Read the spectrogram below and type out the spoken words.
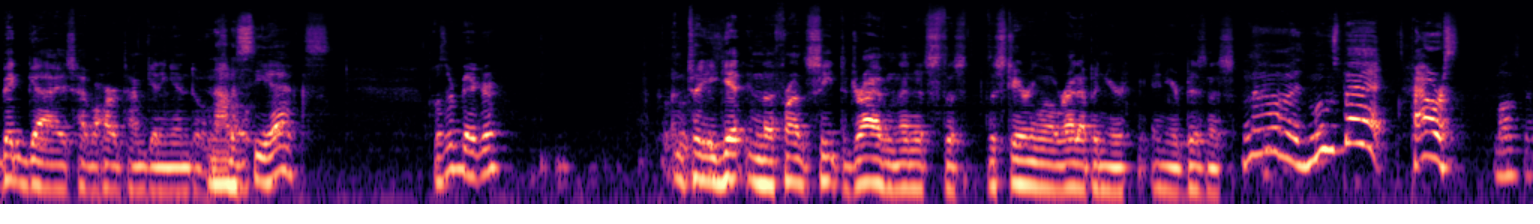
big guys have a hard time getting into them. Not a So CX. Those are bigger. until you get in the front seat to drive them, then it's the the steering wheel right up in your in your business. No, it moves back. It's power. s- Monster.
